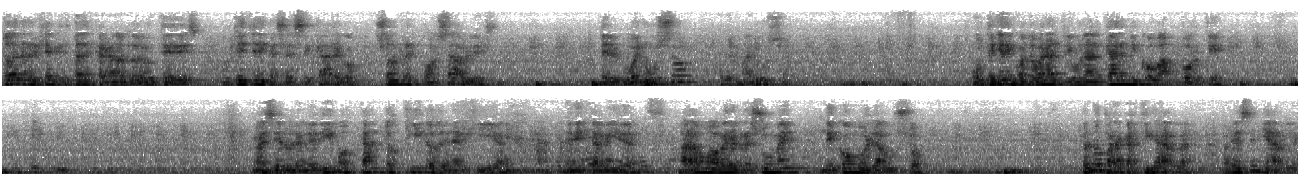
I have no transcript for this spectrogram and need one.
toda la energía que se está descargando a través de ustedes, ustedes tienen que hacerse cargo, son responsables del buen uso o del mal uso. ¿Ustedes quieren cuando van al tribunal kármico van por qué? Me va a decir, Lula, le dimos tantos kilos de energía en esta vida. Ahora vamos a ver el resumen de cómo la usó. Pero no para castigarla, para enseñarle.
